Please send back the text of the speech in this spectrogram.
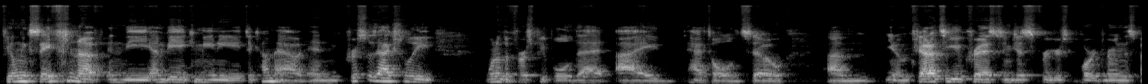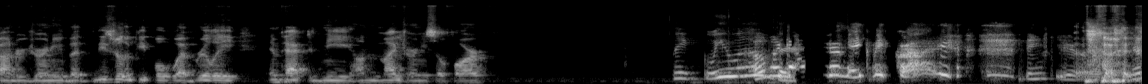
feeling safe enough in the MBA community to come out. And Chris was actually one of the first people that I had told. So um, you know, shout out to you, Chris, and just for your support during this founder journey. But these are the people who have really impacted me on my journey so far. Like we love. Oh my god, you're gonna make me cry. Thank you. You're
